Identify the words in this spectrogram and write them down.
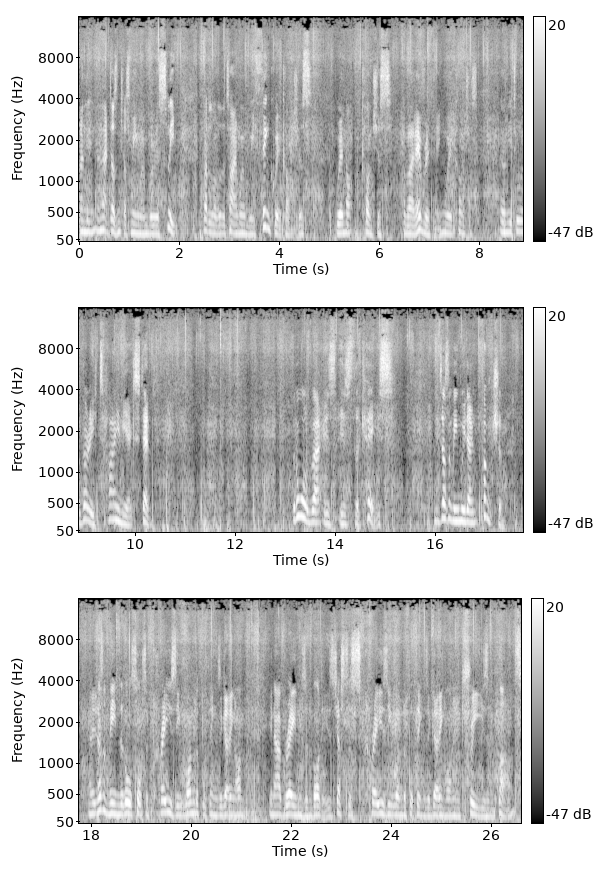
and, and that doesn't just mean when we're asleep, but a lot of the time when we think we're conscious, we're not conscious about everything, we're conscious only to a very tiny extent. But all of that is, is the case. It doesn't mean we don't function. And it doesn't mean that all sorts of crazy, wonderful things are going on in our brains and bodies, just as crazy, wonderful things are going on in trees and plants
